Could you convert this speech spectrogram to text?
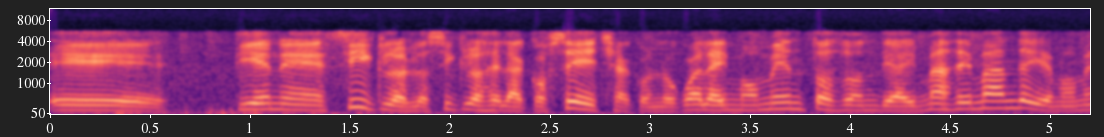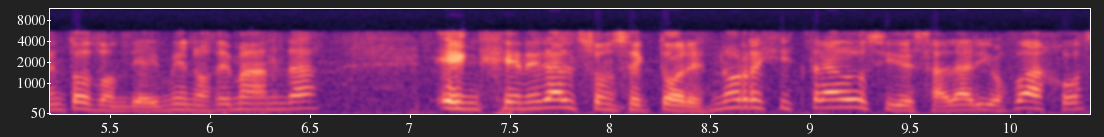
eh, tiene ciclos, los ciclos de la cosecha, con lo cual hay momentos donde hay más demanda y hay momentos donde hay menos demanda. En general son sectores no registrados y de salarios bajos.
